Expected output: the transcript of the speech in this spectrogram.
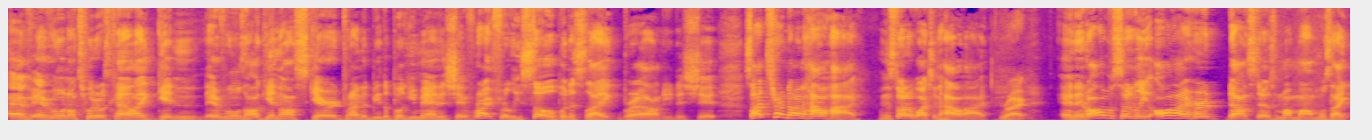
everyone on Twitter was kind of like getting, everyone was all getting all scared, trying to be the boogeyman and shit. Rightfully so, but it's like, bro, I don't need this shit. So I turned on How High and started watching How High. Right. And then all of a sudden, all I heard downstairs from my mom was like,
